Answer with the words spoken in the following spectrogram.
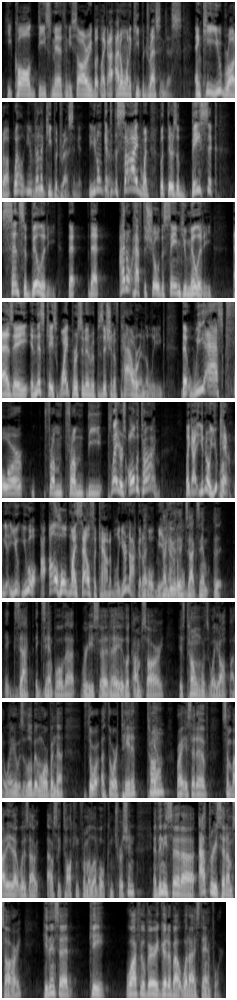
he called D. Smith and he's sorry, but like I, I don't want to keep addressing this. And Key, you brought up, well, you're mm-hmm. going to keep addressing it. You don't get yeah. to decide when, but there's a basic sensibility that that I don't have to show the same humility as a, in this case, white person in a position of power in the league that we ask for from from the players all the time. Like you know, you can't. Well, you you. I'll hold myself accountable. You're not going to hold me. Can accountable. I give you the exact example? Uh, exact example of that, where he said, "Hey, look, I'm sorry." His tone was way off. By the way, it was a little bit more of an author- authoritative tone, yeah. right? Instead of somebody that was obviously talking from a level of contrition. And then he said, uh, after he said, I'm sorry, he then said, Key, well, I feel very good about what I stand for.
